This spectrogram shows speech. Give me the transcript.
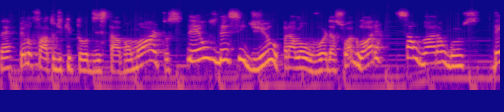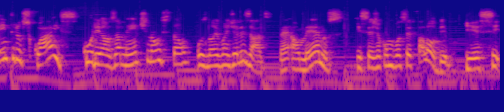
Né? Pelo fato de que todos estavam mortos, Deus decidiu, para louvor da sua glória, salvar alguns dentre os quais, curiosamente, não estão os não evangelizados, né? Ao menos que seja como você falou, Bibo, que esse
